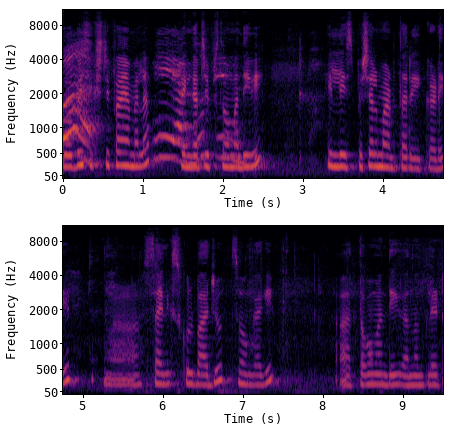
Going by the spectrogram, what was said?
ಗೋಬಿ ಸಿಕ್ಸ್ಟಿ ಫೈವ್ ಆಮೇಲೆ ಫಿಂಗರ್ ಚಿಪ್ಸ್ ತೊಗೊಂಬಂದೀವಿ. ಇಲ್ಲಿ ಸ್ಪೆಷಲ್ ಮಾಡ್ತಾರೆ ಈ ಕಡೆ ಸೈನಿಕ್ ಸ್ಕೂಲ್ ಬಾಜು. ಸೊ ಹಂಗಾಗಿ ತೊಗೊಂಬಂದೀಗ ಒಂದೊಂದು ಪ್ಲೇಟ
